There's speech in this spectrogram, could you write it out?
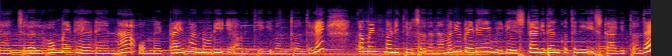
ನ್ಯಾಚುರಲ್ ಹೋಮ್ ಮೇಡ್ ಹೇರ್ ಡೇಯನ್ನು ಒಮ್ಮೆ ಟ್ರೈ ಮಾಡಿ ನೋಡಿ ಯಾವ ರೀತಿಯಾಗಿ ಬಂತು ಅಂತೇಳಿ ಕಮೆಂಟ್ ಮಾಡಿ ತಿಳಿಸೋದನ್ನು ಮರಿಬೇಡಿ. ವಿಡಿಯೋ ಇಷ್ಟ ಆಗಿದೆ ಅನ್ಕೋತೀನಿ. ಇಷ್ಟ ಆಗಿತ್ತು ಅಂದರೆ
